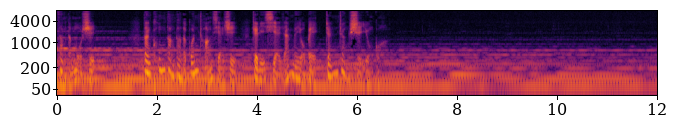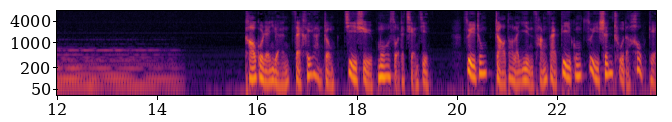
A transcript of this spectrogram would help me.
葬的墓室，但空荡荡的棺床显示，这里显然没有被真正使用过。考古人员在黑暗中继续摸索着前进，最终找到了隐藏在地宫最深处的后殿。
